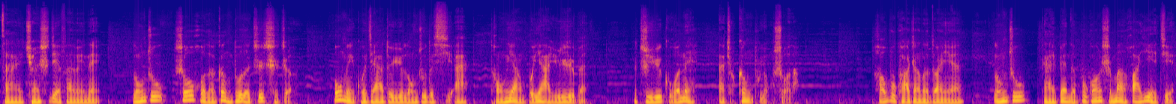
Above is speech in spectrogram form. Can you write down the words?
在全世界范围内，《龙珠》收获了更多的支持者。欧美国家对于《龙珠》的喜爱同样不亚于日本。至于国内，那就更不用说了。毫不夸张的断言，《龙珠》改变的不光是漫画业界，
